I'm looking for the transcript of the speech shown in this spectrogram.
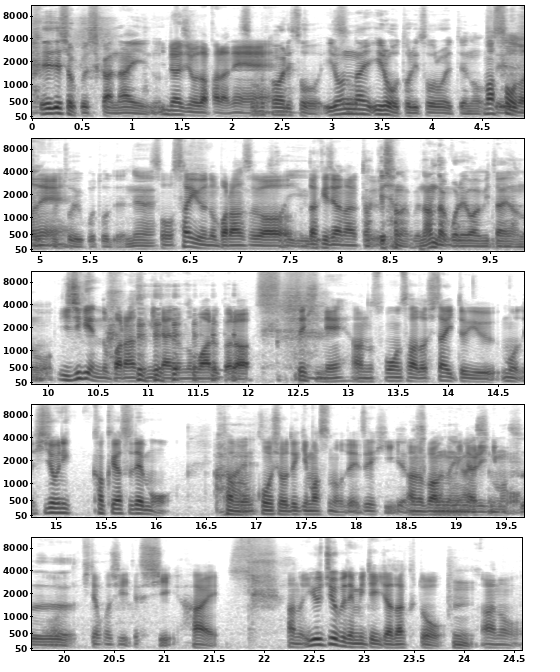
政治色しかないの。ラジオだからそのね代。わりそう、いろんな色を取り揃えてのまあそうだねということでね。そう、左右のバランスがだけじゃなく、だけじゃなく、なんだこれはみたいなのを。異次元のバランスみたいなのもあるから、ぜひね、あの、スポンサードしたいという、もう非常に格安でも多分はい。交渉できますので、ぜひ、よろしくあの番組なりにも来てほしいですし、はい。あの、YouTube で見ていただくと、うん。あの、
